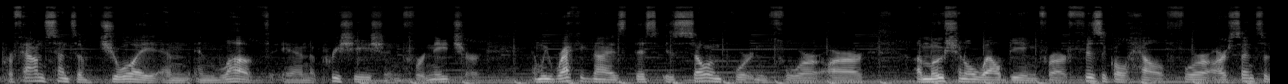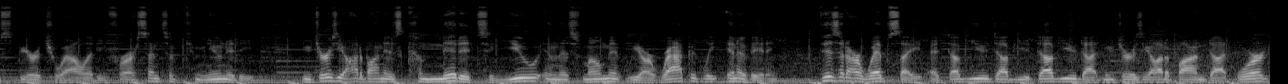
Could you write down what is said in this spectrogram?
profound sense of joy and, and love and appreciation for nature. And we recognize this is so important for our emotional well-being, for our physical health, for our sense of spirituality, for our sense of community. New Jersey Audubon is committed to you in this moment. We are rapidly innovating. Visit our website at www.newjerseyaudubon.org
